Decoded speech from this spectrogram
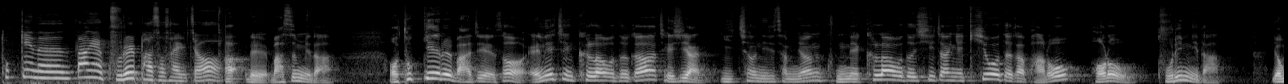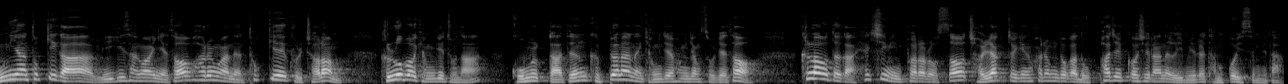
토끼는 땅에 굴을 파서 살죠. 아, 네, 맞습니다. 어, 토끼를 맞이해서 NHN 클라우드가 제시한 2023년 국내 클라우드 시장의 키워드가 바로 버로우, 굴입니다. 영리한 토끼가 위기 상황에서 활용하는 토끼의 굴처럼 글로벌 경기 둔화, 고물가 등 급변하는 경제 환경 속에서 클라우드가 핵심 인프라로서 전략적인 활용도가 높아질 것이라는 의미를 담고 있습니다.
